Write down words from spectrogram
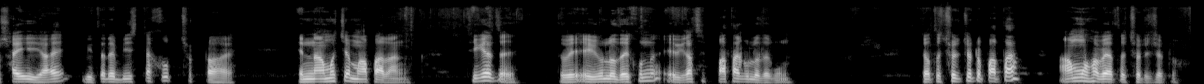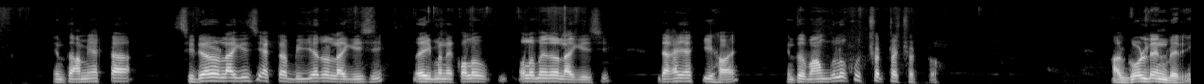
সাইজ হয়, ভিতরে বীজটা খুব ছোট্ট হয়। এর নাম হচ্ছে মাপারাং ঠিক আছে? তবে এগুলো দেখুন, এর গাছের পাতাগুলো দেখুন। যত ছোট ছোট পাতা, আমও হবে এত ছোট ছোট। কিন্তু আমি একটা সিডারও লাগিয়েছি, একটা বীজেরও লাগিয়েছি, এই মানে কলম কলমেরও লাগিয়েছি। দেখা যাক কি হয়। কিন্তু আমগুলো খুব ছোট্ট ছোট্ট। আর গোল্ডেন বেরি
